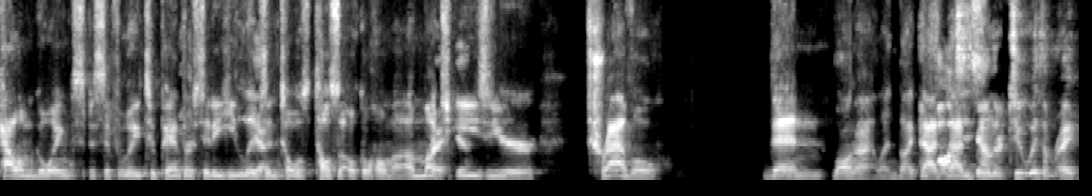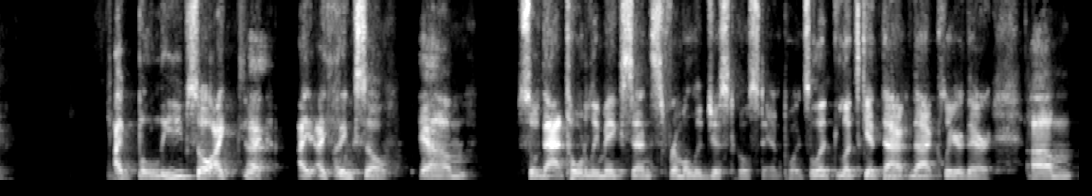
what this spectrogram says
Callum going specifically to Panther City, he lives Yeah. in Tul- Tulsa, Oklahoma, a much Right, yeah. easier travel than Long Island. Like And that, Foxy's that's down there too with him, right? I believe so. I, Yeah. I, I, I think so. Yeah. Um, so that totally makes sense from a logistical standpoint. So let let's get that that clear there. Um,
